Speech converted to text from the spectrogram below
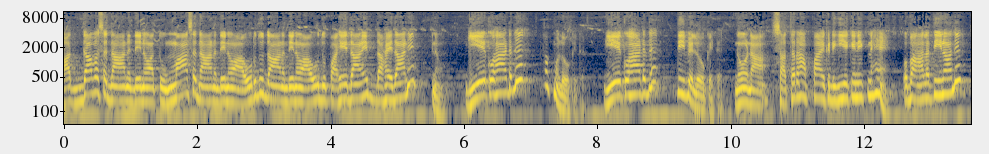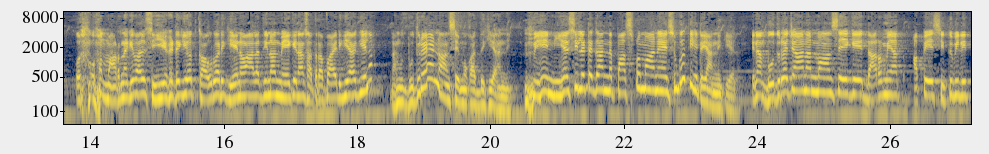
හද්දවස දාන දෙනවා තුම්මාස දාන දෙනවා අවුරුදු දාන දෙනවා අවුරුදු පහේදානෙත් දහදානෙ නවා. ගියේ කොහාටද පක්ම ලෝකෙට. ගියේ කොහාටද දීව ලෝකෙට. නෝනා සතර අපායකට ගිය කෙනෙක් නැහැ. ඔබ ආලතිනවාද ඔ මරණගෙවල් සීයකට ගියොත් කවරුවට කියනවාලා තිනොත් මේකෙන සතරපායට ගියා කියලා නමුත් බුදුරජන් වහන්සේ මොකක්ද කියන්නේ. මේ නියසිලට ගන්න පස් ප්‍රමාණය සුගතියට යන්න කියලා. එනම් බුදුරජාණන් වහන්සේගේ ධර්මයත් අපේ සිතුවිලිත්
